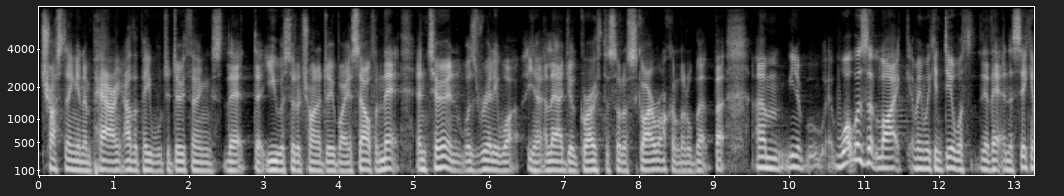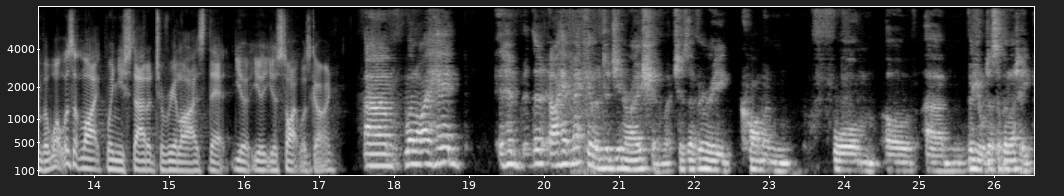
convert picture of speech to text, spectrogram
trusting and empowering other people to do things that that you were sort of trying to do by yourself. And that in turn was really what you know allowed your growth to sort of skyrocket a little bit. But um you know what was it like i mean we can deal with that in a second but what was it like when you started to realize that your your, your sight was going? Um, well, I had, it had I had macular degeneration, which is a very common form of um, visual disability,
